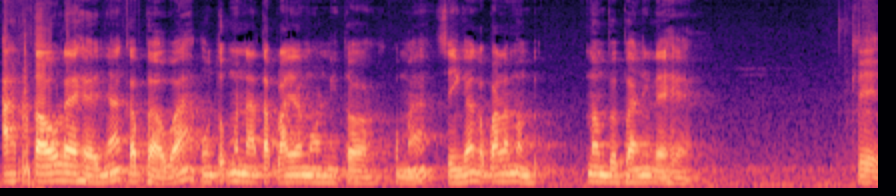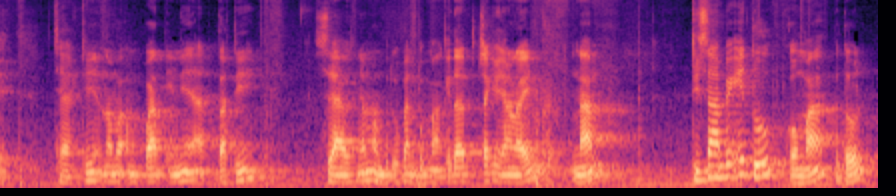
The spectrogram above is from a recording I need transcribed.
Atau lehernya ke bawah untuk menatap layar monitor, koma, sehingga kepala membebani leher. Oke, jadi nomor 4 ini tadi seharusnya membutuhkan koma. Kita cek yang lain. 6. Di samping itu, koma, betul.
